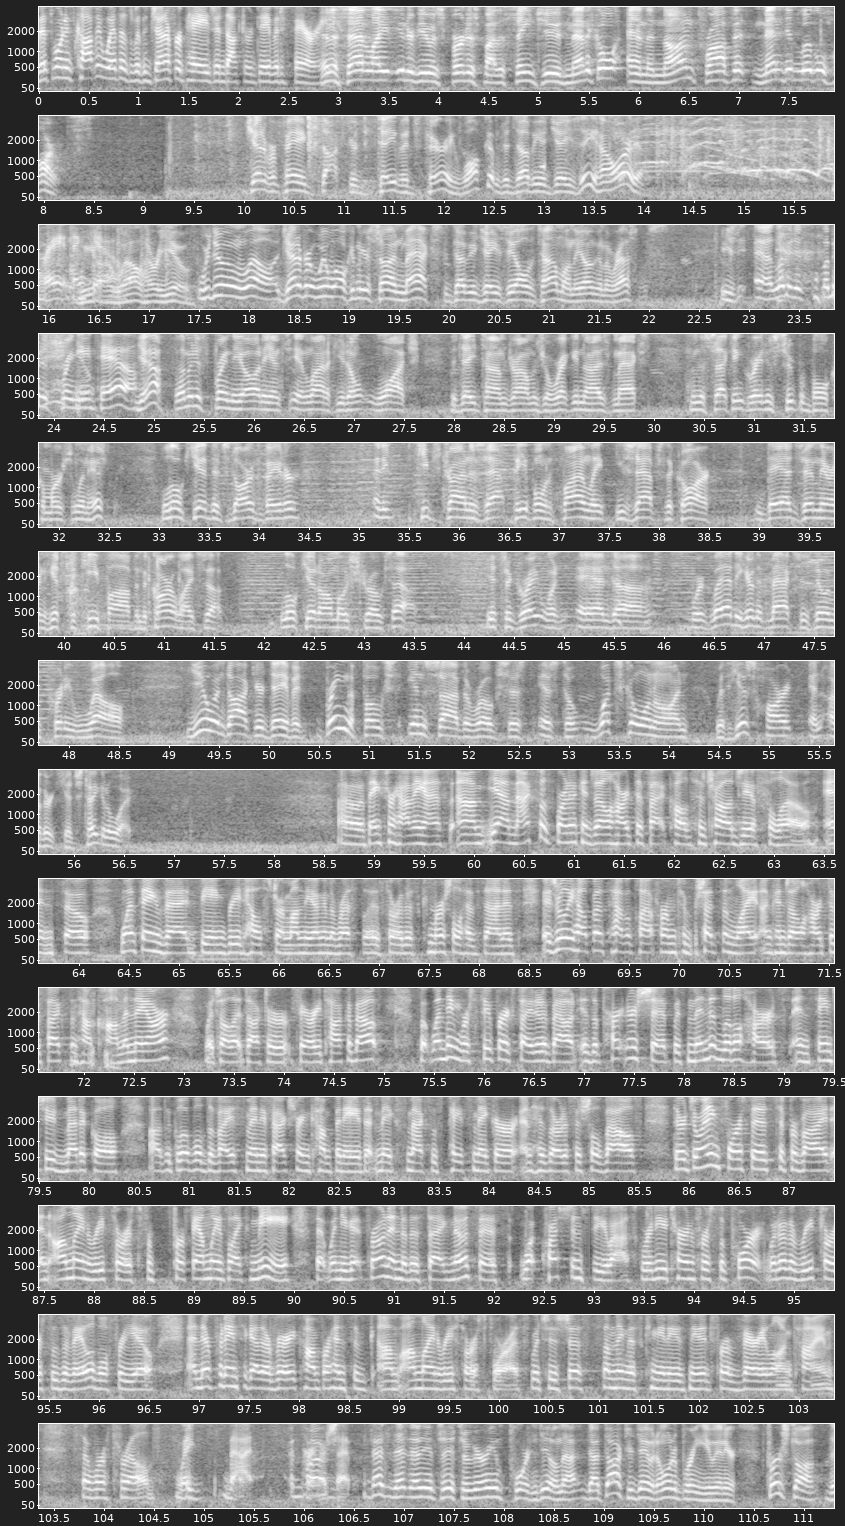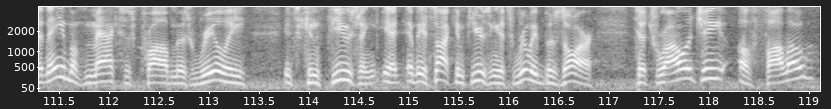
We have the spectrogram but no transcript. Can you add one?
This morning's Coffee With is with Jennifer Paige and Dr. David Ferry. And the satellite interview is furnished by the St. Jude Medical and the nonprofit Mended Little Hearts. Jennifer Paige, Dr. David Ferry, welcome to WJZ. How are you? Great, thank we you. are well. How are you? We're doing well. Jennifer, we welcome your son Max to WJZ all the time on The Young and the Restless. He's, uh, let me just let me just bring You the, do? Yeah, let me just bring the audience in line. If you don't watch the daytime dramas, you'll recognize Max from the second greatest Super Bowl commercial in history. A little kid that's Darth Vader, and he keeps trying to zap people, and finally he zaps the car. Dad's in there and hits the key fob, and the car lights up. Little kid almost strokes out. It's a great one, and uh, we're glad to hear that Max is doing pretty well. You and Dr. David bring the folks inside the ropes as, as to what's going on with his heart and other kids. Take it away. Oh, thanks for having us. Um, yeah, Max was born with a congenital heart defect called tetralogy of Fallot. And so one thing that being Reed Hellstrom on The Young and the Restless or this commercial have done is, is really help us have a platform to shed some light on congenital heart defects and how common they are, which I'll let Dr. Ferry talk about. But one thing we're super excited about is a partnership with Mended Little Hearts and St. Jude Medical, uh, the global device manufacturing company that makes Max's pacemaker and his artificial valve. They're joining forces to provide an online resource for, for families like me that when you get thrown into this diagnosis, what questions do you ask? Where do you turn for support? What are the resources available for you? And they're putting together a very comprehensive um, online resource for us, which is just something this community has needed for a very long time. So we're thrilled with that partnership. That, that, that- it's, it's a very important deal. Now, now, Dr. David, I want to bring you in here. First off, the name of Max's problem is really, it's confusing. It, I mean, it's not confusing, it's really bizarre. Tetralogy of Fallot?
